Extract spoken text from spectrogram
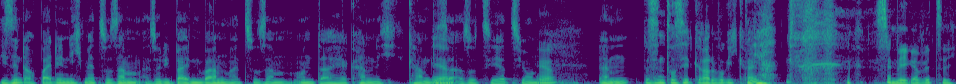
Die sind auch beide nicht mehr zusammen. Also die beiden waren mal zusammen und daher kann ich, kam diese Ja. Assoziation. Ja, Ähm, das interessiert gerade wirklich keinen. Ja. das ist mega witzig.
